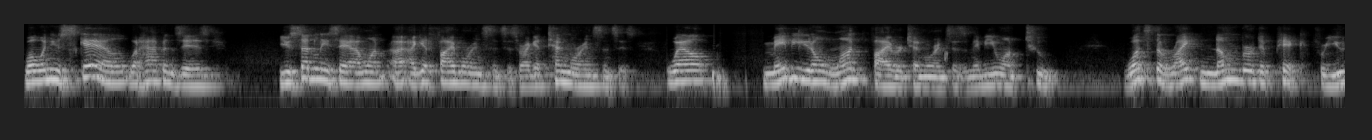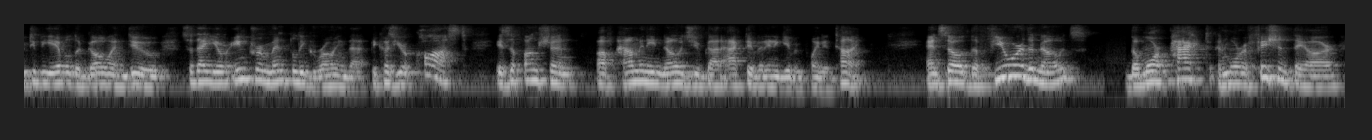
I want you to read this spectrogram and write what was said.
Well, when you scale, what happens is you suddenly say, I want, I get five more instances or I get 10 more instances. Well, maybe you don't want five or 10 more instances, maybe you want two. What's the right number to pick for you to be able to go and do so that you're incrementally growing that? Because your cost is a function of how many nodes you've got active at any given point in time. And so the fewer the nodes, the more packed and more efficient they are,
